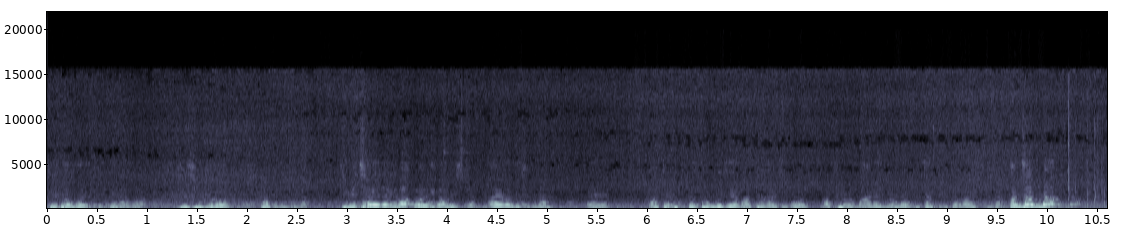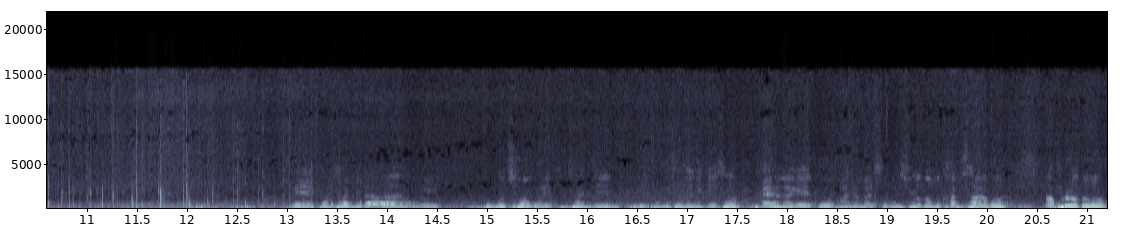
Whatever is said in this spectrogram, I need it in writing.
출범을 늦게나마 진심으로 축하드립니다. 김인철 회장님 아까 어디 가고 계시죠? 아, 여기 계시구나. 예, 맡아, 그 동부지에 맡아가지고 앞으로 많은 노고 부탁드리도록 하겠습니다. 감사합니다. 네, 감사합니다. 우리 동구청 우리 김찬진 우리 동구청장님께서 다양하게 또 많은 말씀 해주셔서 너무 감사하고 앞으로도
